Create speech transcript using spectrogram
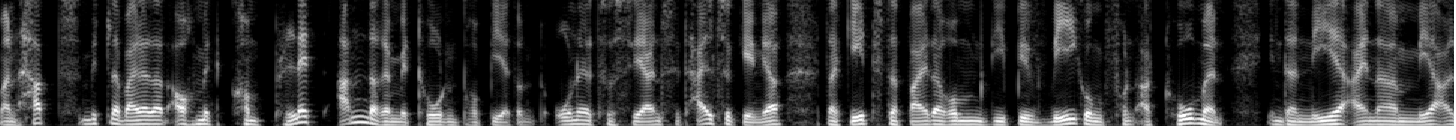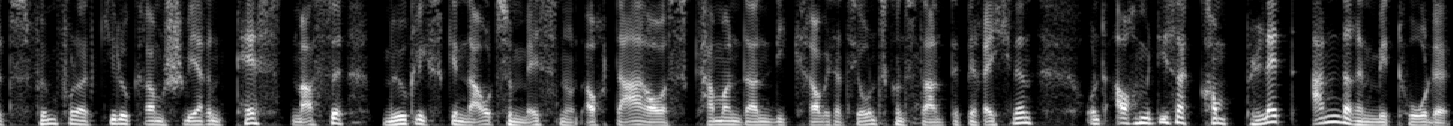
Man hat mittlerweile dann auch mit komplett anderen Methoden probiert und ohne zu sehr ins Detail zu gehen, ja, da geht es dabei darum, die Bewegung von Atomen in der Nähe einer mehr als 500 Kilogramm schweren Testmasse möglichst genau zu messen. Und auch daraus kann man dann die Gravitationskonstante berechnen. Und auch mit dieser komplett anderen Methode,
